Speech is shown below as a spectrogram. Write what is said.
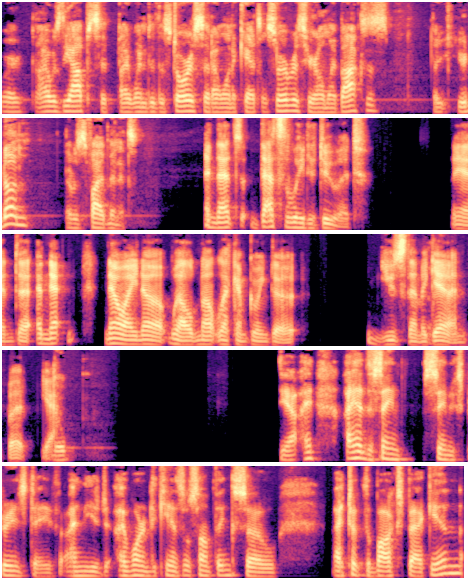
Where I was the opposite. I went to the store, said I want to cancel service. Here are all my boxes. You're done. That was five minutes. And that's that's the way to do it and uh, and now I know. Well, not like I'm going to use them again, but yeah. Nope. Yeah, I I had the same same experience, Dave. I needed I wanted to cancel something, so I took the box back in.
